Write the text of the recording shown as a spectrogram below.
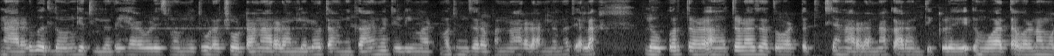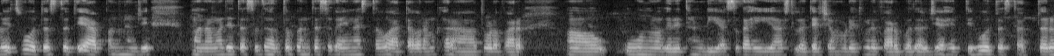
नारळ बदलवून घेतलेला तर ह्यावेळेस मग मी थोडा छोटा नारळ आणलेला होता. आणि काय माहिती डीमार्टमधून जर आपण नारळ आणलं ना त्याला लवकर तळा तळा जातो वाटतं तिथल्या नारळांना. कारण तिकडे वातावरणामुळेच होत असतं ते. आपण म्हणजे मनामध्ये तसं धरतो पण तसं काही नसतं. वातावरण खरा थोडंफार ऊन वगैरे थंडी असं काही असलं त्याच्यामुळे थोडेफार बदल जे आहेत ते होत असतात. तर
